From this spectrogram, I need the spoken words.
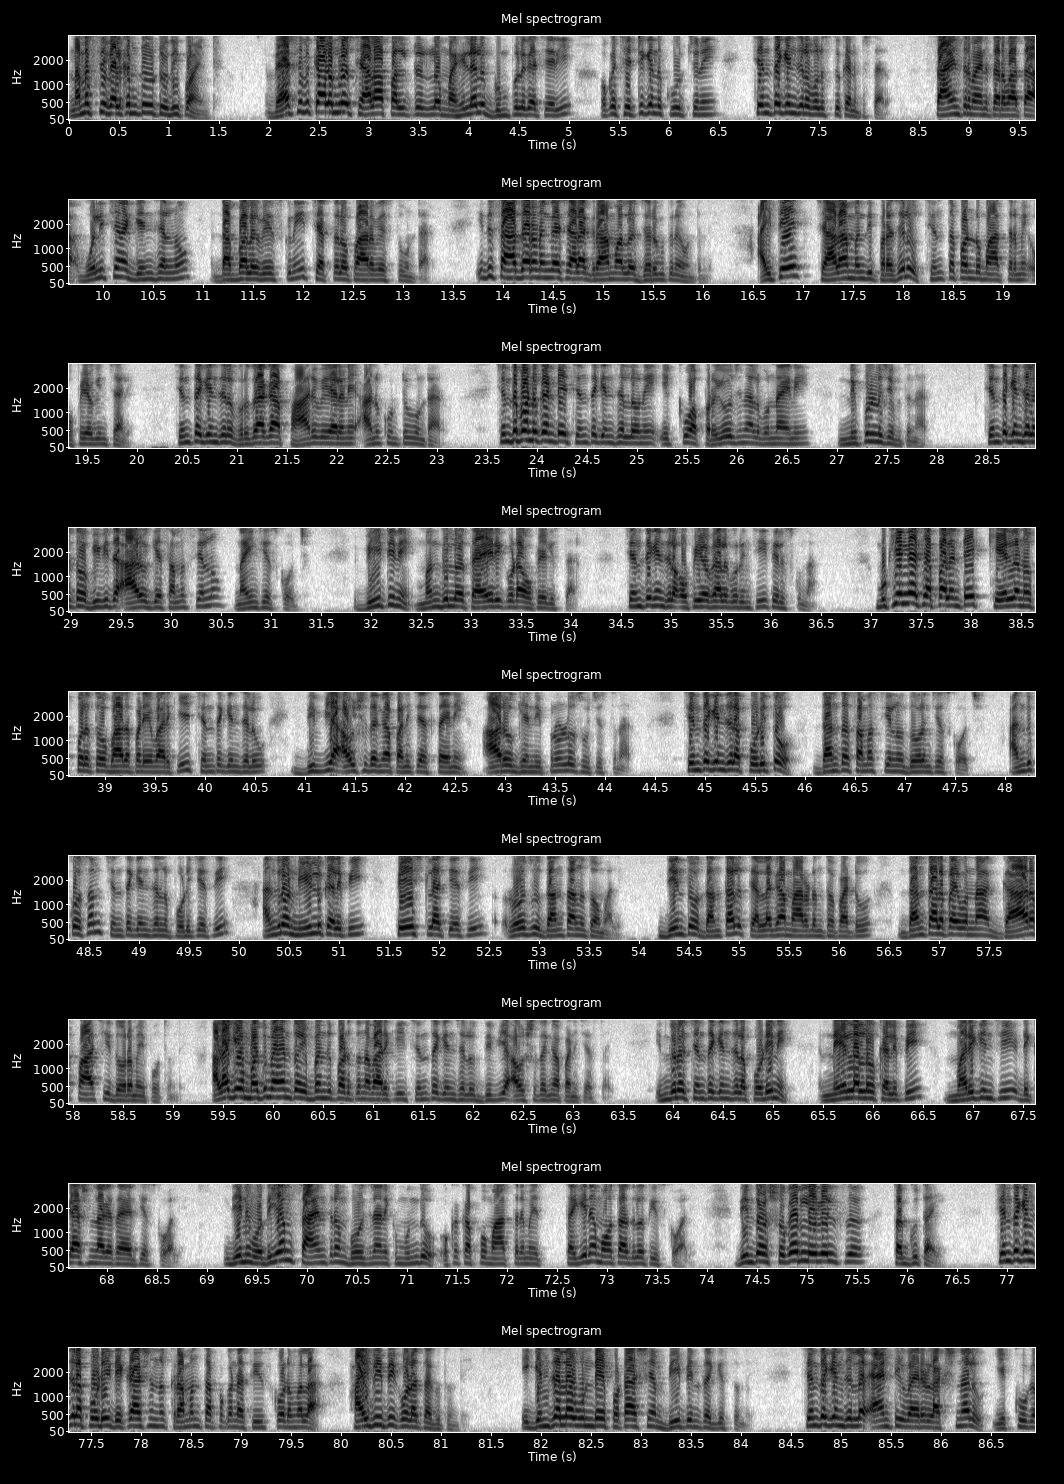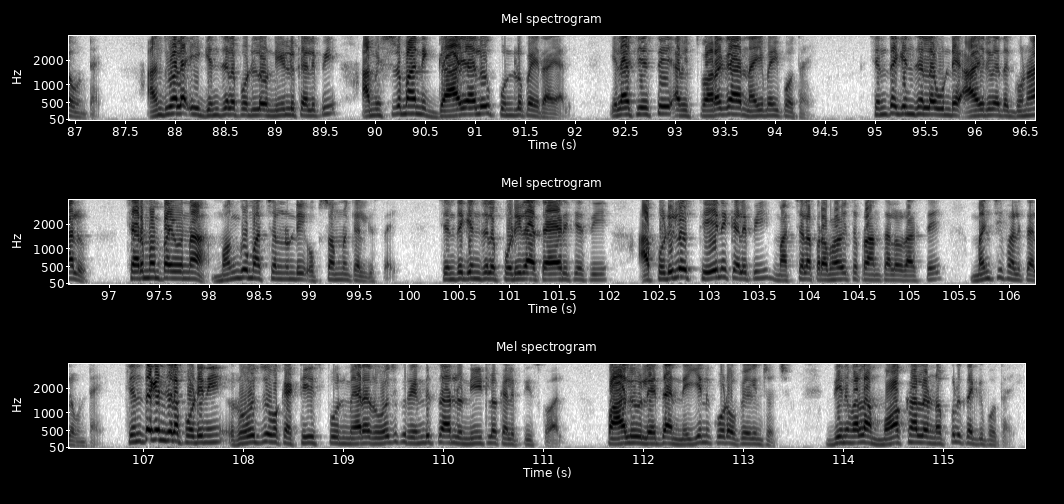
నమస్తే welcome to to the point. వేసవి కాలంలో చాలా పల్లెటూరులో మహిళలు గుంపులుగా చేరి ఒక చెట్టు కింద కూర్చుని చింతగింజలు ఒలుస్తూ కనిపిస్తారు. సాయంత్రం అయిన తర్వాత ఒలిచిన గింజలను డబ్బాలో వేసుకుని చెత్తలో పారవేస్తూ ఉంటారు. ఇది సాధారణంగా చాలా గ్రామాల్లో జరుగుతూనే ఉంటుంది. అయితే చాలామంది ప్రజలు చింతపండు మాత్రమే ఉపయోగించాలి. చింతగింజలు వృధాగా పారివేయాలని అనుకుంటూ ఉంటారు. చింతపండు కంటే చింతగింజల్లోనే ఎక్కువ ప్రయోజనాలు ఉన్నాయని నిపుణులు చెబుతున్నారు. చింతగింజలతో వివిధ ఆరోగ్య సమస్యలను నయం చేసుకోవచ్చు. వీటిని మందుల్లో తయారీ కూడా ఉపయోగిస్తారు. చింతగింజల ఉపయోగాల గురించి తెలుసుకుందాం. ముఖ్యంగా చెప్పాలంటే కేళ్ళ నొప్పులతో బాధపడే వారికి చింతగింజలు దివ్య ఔషధంగా పనిచేస్తాయని ఆరోగ్య నిపుణులు సూచిస్తున్నారు. చింతగింజల పొడితో దంత సమస్యలను దూరం చేసుకోవచ్చు. అందుకోసం చింతగింజలను పొడి చేసి అందులో నీళ్ళు కలిపి పేస్ట్లా చేసి రోజు దంతాలను తోమాలి. దీంతో దంతాలు తెల్లగా మారడంతో పాటు దంతాలపై ఉన్న గార పాచి దూరమైపోతుంది. అలాగే మధుమేహంతో ఇబ్బంది పడుతున్న వారికి చింతగింజలు దివ్య ఔషధంగా పనిచేస్తాయి. ఇందులో చింతగింజల పొడిని నీళ్ళలో కలిపి మరిగించి డికాషన్ లాగా తయారు చేసుకోవాలి. దీన్ని ఉదయం సాయంత్రం భోజనానికి ముందు ఒక కప్పు మాత్రమే తగిన మోతాదులో తీసుకోవాలి. దీంతో షుగర్ లెవెల్స్ తగ్గుతాయి. చింతగింజల పొడి డికాషన్ను క్రమం తప్పకుండా తీసుకోవడం వల్ల హై బీపీ కూడా తగ్గుతుంది. ఈ గింజల్లో ఉండే పొటాషియం బీపీని తగ్గిస్తుంది. చింతగింజల్లో యాంటీవైరల్ లక్షణాలు ఎక్కువగా ఉంటాయి. అందువల్ల ఈ గింజల పొడిలో నీళ్ళు కలిపి ఆ మిశ్రమాన్ని గాయాలు పుండ్లపై రాయాలి. ఇలా చేస్తే అవి త్వరగా నయమైపోతాయి. చింతగింజల్లో ఉండే ఆయుర్వేద గుణాలు చర్మంపై ఉన్న మంగు మచ్చల నుండి ఉపశమనం కలిగిస్తాయి. చింతగింజల పొడిలా తయారు చేసి ఆ పొడిలో తేనె కలిపి మచ్చల ప్రభావిత ప్రాంతాల్లో రాస్తే మంచి ఫలితాలు ఉంటాయి. చింతగింజల పొడిని రోజు ఒక టీ స్పూన్ మేర రోజుకు రెండుసార్లు నీటిలో కలిపి తీసుకోవాలి. పాలు లేదా నెయ్యిని కూడా ఉపయోగించవచ్చు. దీనివల్ల మోకాళ్ళ నొప్పులు తగ్గిపోతాయి.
